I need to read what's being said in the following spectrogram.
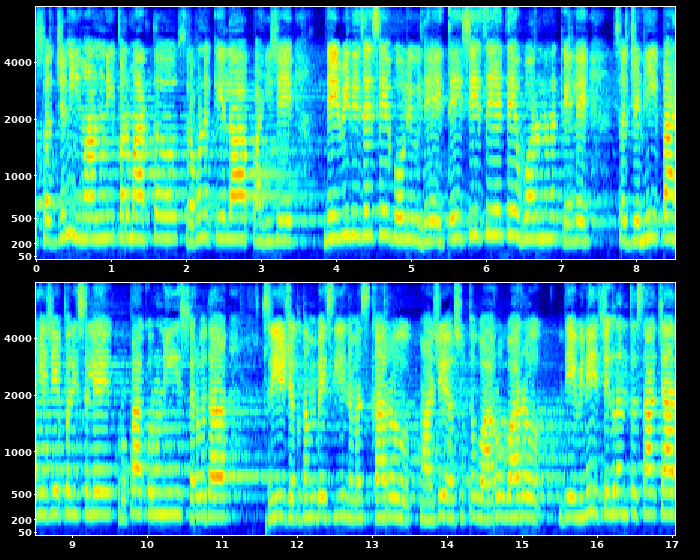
सज्जनी मानुनी परमार्थ श्रवण केला पाहिजे. देवीने जैसे बोलविले तैसीचे ते वर्णन केले. सज्जनी पाहिजे परिसले कृपा करुणी सर्वदा श्री जगदंबेसी नमस्कार. माझे असुत वारोवार देविनेचे ग्रंथ साचार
